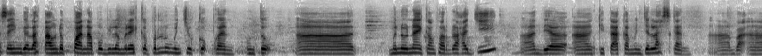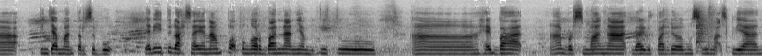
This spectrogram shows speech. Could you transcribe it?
sehinggalah tahun depan apabila mereka perlu mencukupkan untuk menunaikan fardu haji uh, dia uh, kita akan menjelaskan uh, pinjaman tersebut. Jadi itulah saya nampak pengorbanan yang begitu hebat bersemangat daripada muslimat sekalian.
